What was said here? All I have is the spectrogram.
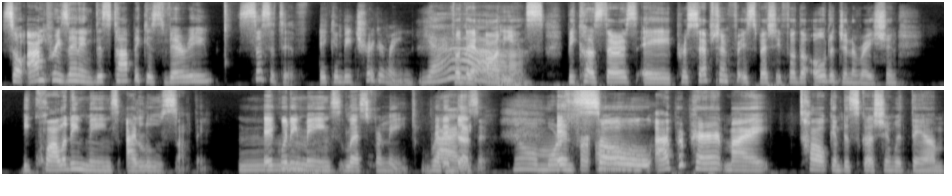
So I'm presenting this topic is very sensitive. It can be triggering yeah. for that audience because there's a perception, for, especially for the older generation, equality means I lose something. Equity Mm, means less for me, right. and it doesn't. No more and for so all. I prepared my talk and discussion with them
